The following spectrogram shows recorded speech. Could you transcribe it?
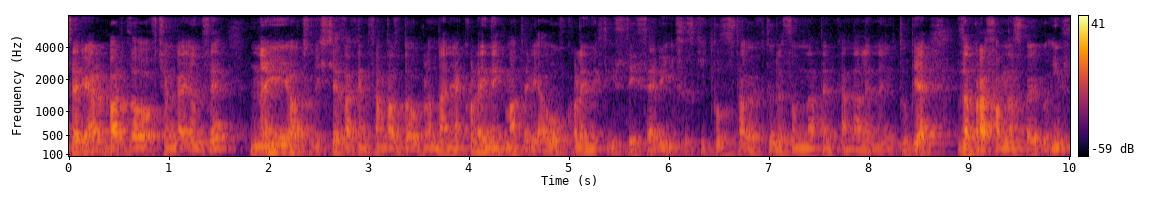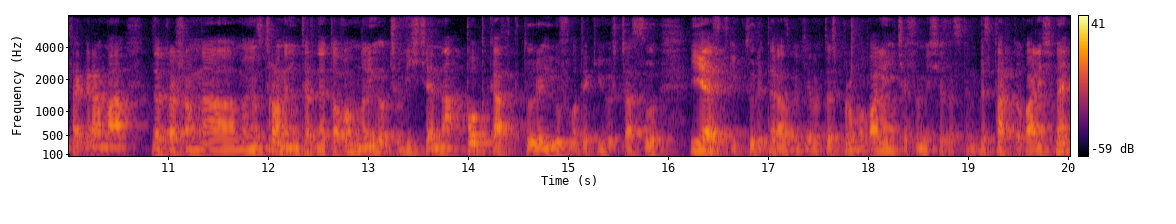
serial bardzo wciągający. No i oczywiście zachęcam Was do oglądania kolejnych materiałów, kolejnych z tej serii i wszystkich pozostałych, które są na tym kanale na YouTubie. Zapraszam na swojego Instagrama, zapraszam na moją stronę internetową, no i oczywiście na podcast, który już od jakiegoś czasu jest i który teraz będziemy też promowali i cieszymy się, że z tym wystartowaliśmy.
